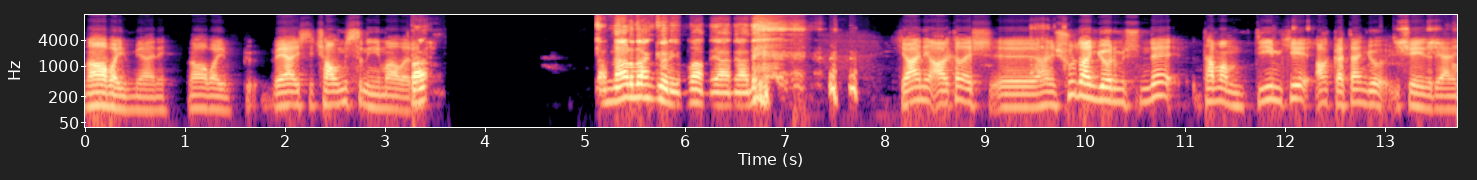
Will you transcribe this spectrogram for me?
ne yapayım yani ne yapayım veya işte çalmışsın imaları. Ben- Ya nereden göreyim lan yani hani. Yani arkadaş e, hani şuradan görmüşsün de tamam diyeyim ki hakikaten gö- şeydir yani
